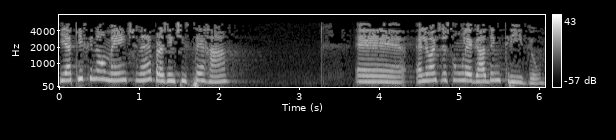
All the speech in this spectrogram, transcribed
E aqui, finalmente, né, para a gente encerrar, é, Ellen White deixou um legado incrível.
